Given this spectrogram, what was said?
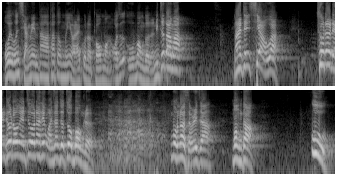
我也很想念她，她都没有来跟我托梦。我是无梦的人，你知道吗？那一天下午啊，出了两颗龙眼之后，那天晚上就做梦了。梦到什么意思啊？梦到物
